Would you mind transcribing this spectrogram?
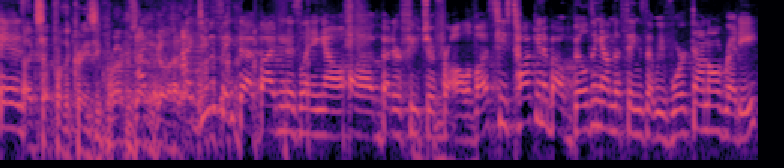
is except for the crazy part. Representative, go ahead. I do think that Biden is laying out a better future for all of us. He's talking about building on the things that we've worked on already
